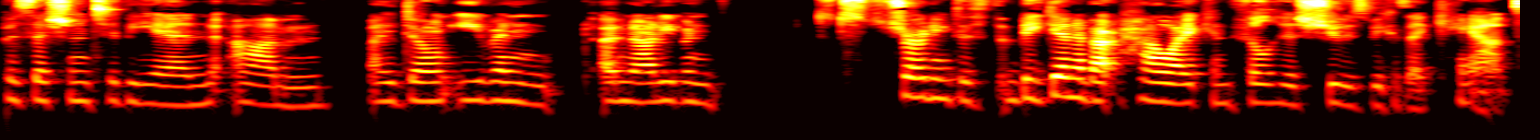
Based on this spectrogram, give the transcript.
position to be in. Um, I don't even, I'm not even starting to th- begin about how I can fill his shoes because I can't.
